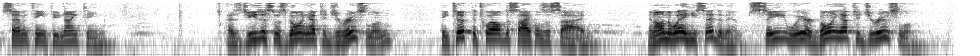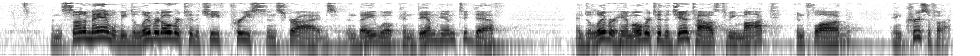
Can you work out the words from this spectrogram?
17 through 19. As Jesus was going up to Jerusalem, he took the twelve disciples aside, and on the way he said to them, See, we are going up to Jerusalem, and the Son of Man will be delivered over to the chief priests and scribes, and they will condemn him to death, and deliver him over to the Gentiles to be mocked and flogged and crucified.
